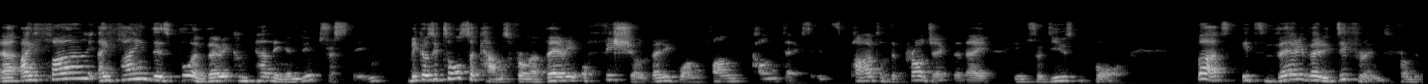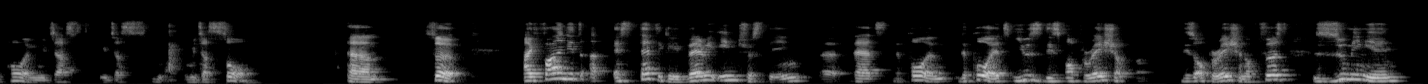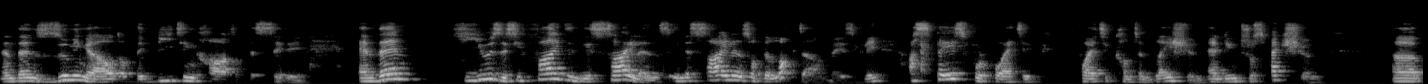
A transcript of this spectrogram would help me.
Uh, I, find, I find this poem very compelling and interesting because it also comes from a very official, very Guanfang context. It's part of the project that I introduced before, but it's very, very different from the poem we just we just we just saw. Um, so I find it uh, aesthetically very interesting uh, that the poem, the poet used this operation, this operation of first zooming in and then zooming out of the beating heart of the city, and then he uses, he finds in this silence, in the silence of the lockdown, basically, a space for poetic, poetic contemplation and introspection. Uh,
